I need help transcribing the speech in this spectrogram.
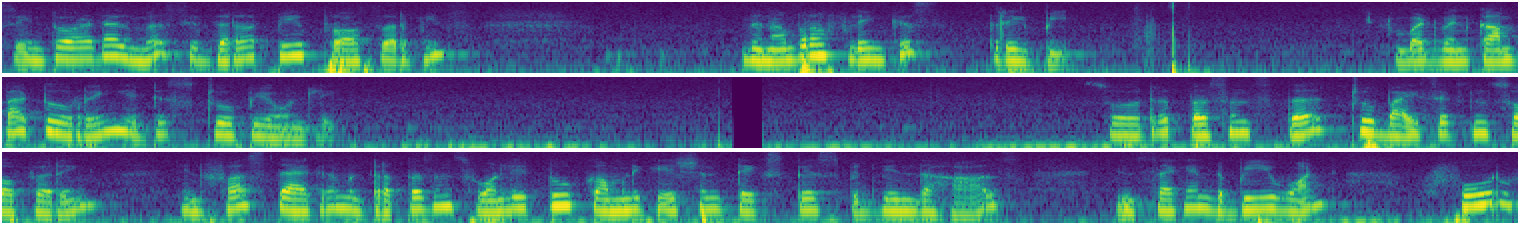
so in toroidal mesh if there are p processor means the number of link is 3p but when compared to ring it is 2p only so it represents the two bisections of a ring in first diagram it represents only two communication takes place between the halves. In second B1 four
